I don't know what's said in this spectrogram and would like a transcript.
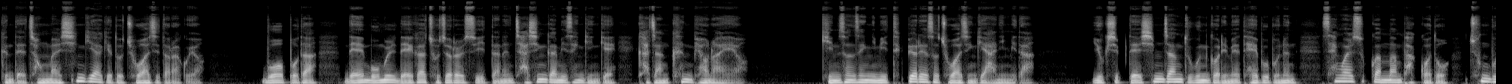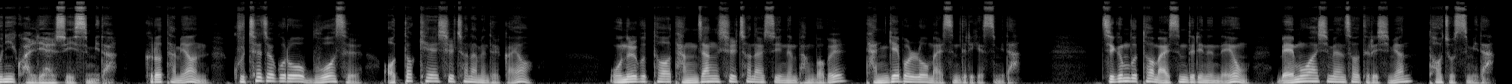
근데 정말 신기하게도 좋아지더라고요. 무엇보다 내 몸을 내가 조절할 수 있다는 자신감이 생긴 게 가장 큰 변화예요. 김 선생님이 특별해서 좋아진 게 아닙니다. 60대 심장 두근거림의 대부분은 생활 습관만 바꿔도 충분히 관리할 수 있습니다. 그렇다면 구체적으로 무엇을 어떻게 실천하면 될까요? 오늘부터 당장 실천할 수 있는 방법을 단계별로 말씀드리겠습니다. 지금부터 말씀드리는 내용 메모하시면서 들으시면 더 좋습니다.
